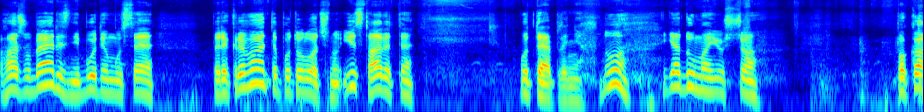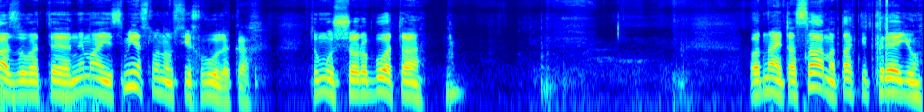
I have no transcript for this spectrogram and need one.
аж у- березні будемо все перекривати потолочну і ставити утеплення. Ну, я думаю, що показувати немає смислу на всіх вуликах, тому що робота одна й та сама, так відкрию.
